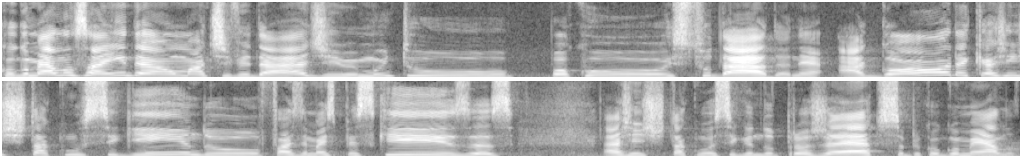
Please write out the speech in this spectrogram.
Cogumelos ainda é uma atividade muito pouco estudada. Né? Agora que a gente está conseguindo fazer mais pesquisas, a gente está conseguindo projetos sobre cogumelo.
